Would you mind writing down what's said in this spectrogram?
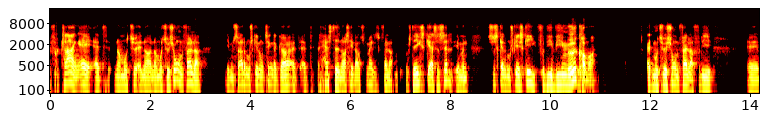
forklaring af, at når, motiv- når, når motivationen falder, jamen så er der måske nogle ting, der gør, at, at, at hastigheden også helt automatisk falder. Hvis det ikke sker af sig selv, jamen så skal det måske ske, fordi vi imødekommer at motivationen falder, fordi øh,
